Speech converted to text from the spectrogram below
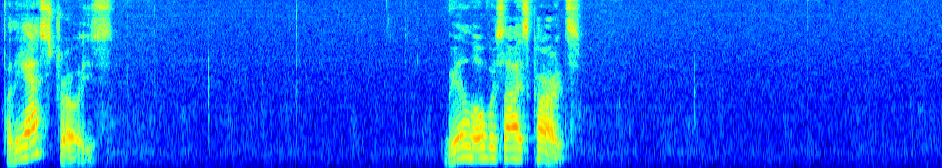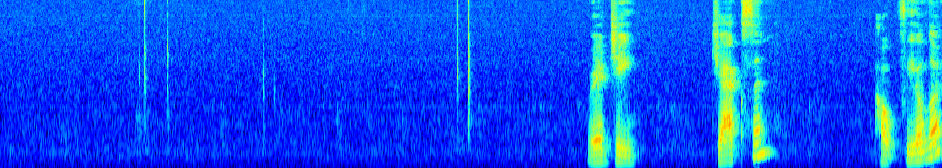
for the Astros. Real oversized cards. Reggie Jackson, outfielder.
